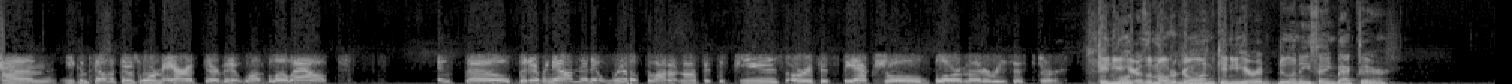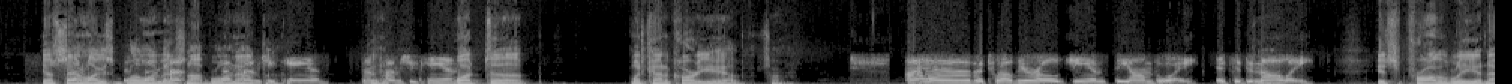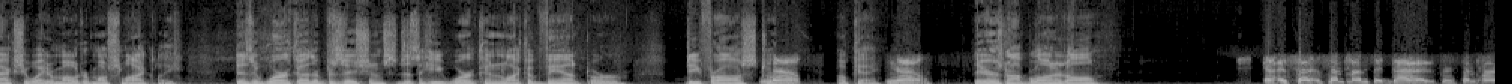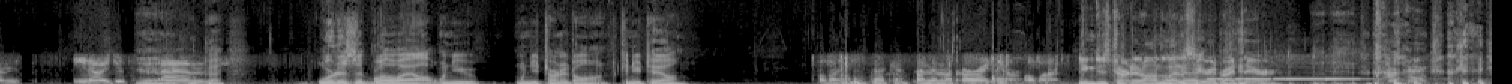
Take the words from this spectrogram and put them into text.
Um, you can feel that there's warm air up there, but it won't blow out. And so, but every now and then it will. So I don't know if it's a fuse or if it's the actual blower motor resistor. Can you hear the motor going? Can you hear it do anything back there? Yeah, it sounds like it's blowing, but it's not blowing out. Sometimes you can. Sometimes you can. what uh, what kind of car do you have? Sorry. I have a 12 year old GMC Envoy. It's a Denali. It's probably an actuator motor, most likely. Does it work other positions? Does the heat work in like a vent or defrost? Or, No, Okay. no. The air's not blowing at all? Yeah, so, sometimes it does, and sometimes, you know, it just. Yeah, um, Okay. Where does it blow out when you when you turn it on? Can you tell? Hold on just a second. I'm in my car right now. Hold on. You can just turn it on and let us hear it right there. Okay.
